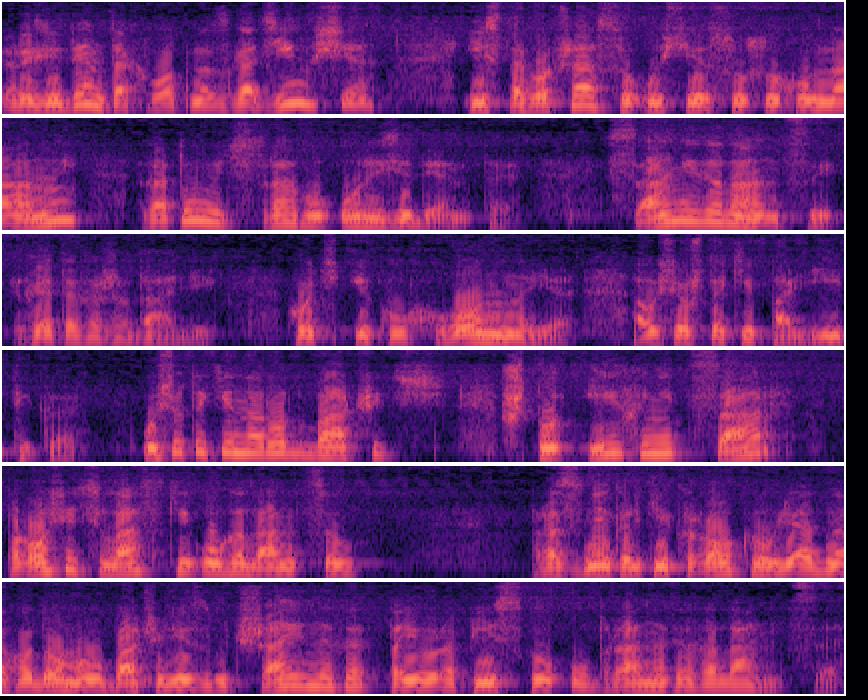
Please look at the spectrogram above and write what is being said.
Рэзідэнт ахвотна згадзіўся, і з таго часу усе сусухунаны гатуюць страву ў рэзідэнта. Самі галандцы гэтага жадалі, хоць і кухонная, а ўсё ж такі палітыка, усё такі народ бачыць, што іхні цар просіць ласкі ў галандцаў. Праз некалькі крокаў ля аднаго дома ўбачылі звычайнага па-еўрапейску убранага галандца,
